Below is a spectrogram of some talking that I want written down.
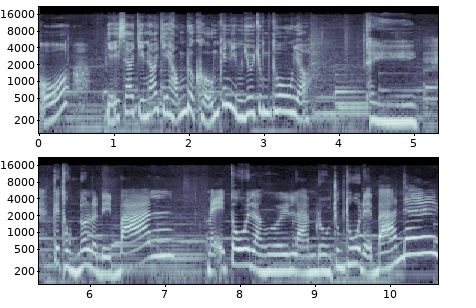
Ủa, vậy sao chị nói chị không được hưởng cái niềm vui trung thu vậy? Thì cái thùng đó là để bán Mẹ tôi là người làm đồ trung thu để bán đấy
